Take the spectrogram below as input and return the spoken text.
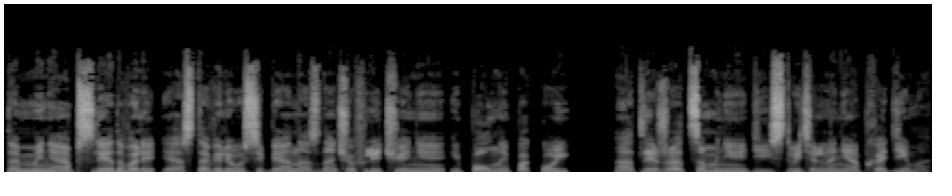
Там меня обследовали и оставили у себя, назначив лечение и полный покой. А отлежаться мне действительно необходимо.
